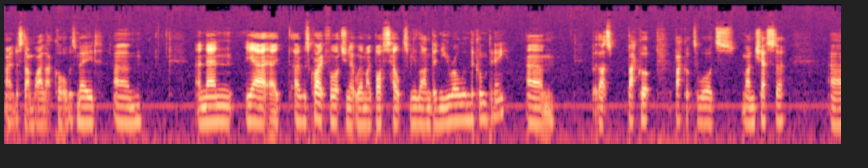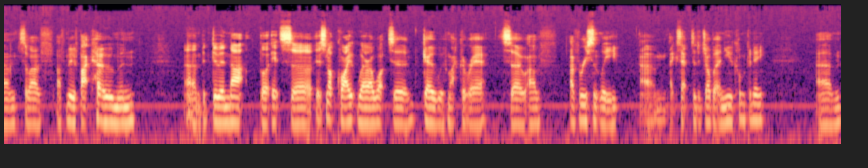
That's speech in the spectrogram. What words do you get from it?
I understand why that call was made. Um, and then, yeah, I, I was quite fortunate where my boss helped me land a new role in the company. Um, but that's back up, back up towards Manchester. Um, so I've I've moved back home and um, been doing that. But it's uh, it's not quite where I want to go with my career. So I've I've recently um, accepted a job at a new company. Um,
